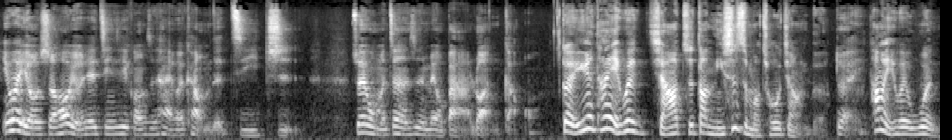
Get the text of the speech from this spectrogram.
因为有时候有些经纪公司他也会看我们的机制，所以我们真的是没有办法乱搞。对，因为他也会想要知道你是怎么抽奖的。对，他们也会问。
